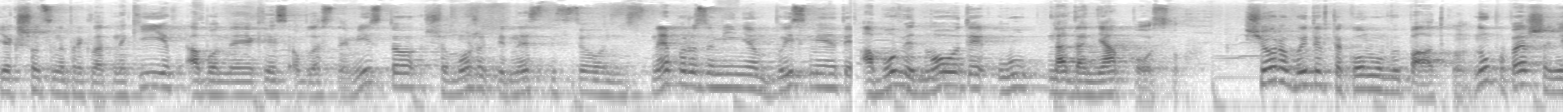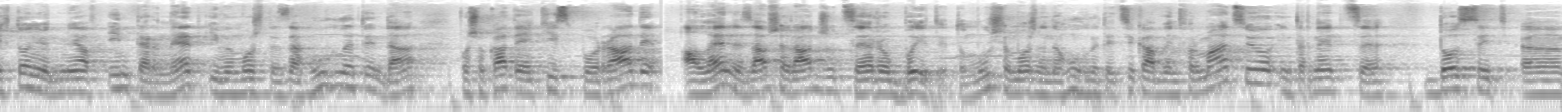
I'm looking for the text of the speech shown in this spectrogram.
якщо це, наприклад, не Київ або не якесь обласне місто, що можуть віднести з цього з непорозумінням, висміяти або відмовити у надання послуг. Що робити в такому випадку? Ну, по-перше, ніхто не відміняв інтернет, і ви можете загуглити, да, пошукати якісь поради, але не завжди раджу це робити, тому що можна нагуглити цікаву інформацію. Інтернет це досить е,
